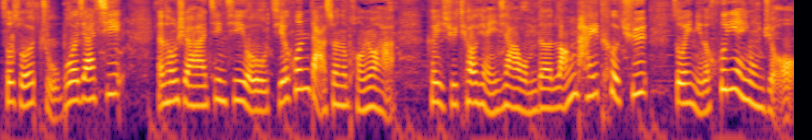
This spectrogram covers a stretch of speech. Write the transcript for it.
搜索主播佳期。那同时哈，近期有结婚打算的朋友哈，可以去挑选一下我们的狼牌特区作为你的婚宴用酒，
